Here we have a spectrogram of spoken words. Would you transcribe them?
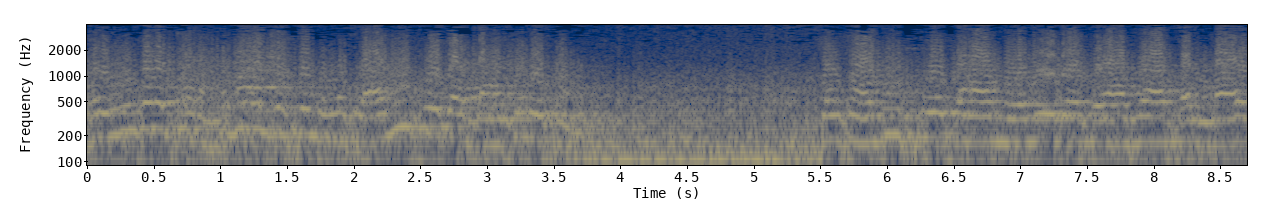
شهيد وكان جسد مسالي فدائما چونکہ حدیث یہ کہا موجود ہے لہذا فرمائے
